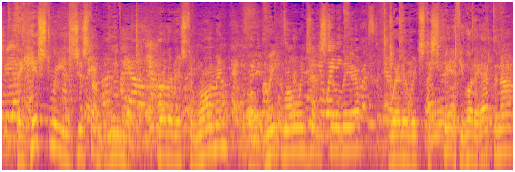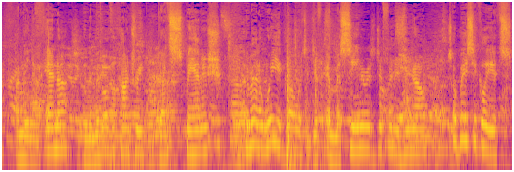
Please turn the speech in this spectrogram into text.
the history is just unbelievable. Whether it's the Roman or Greek ruins that are still there, whether it's the Span if you go to Etna, I mean uh, Enna in the middle of the country, that's Spanish. No matter where you go, it's a different. And Messina is different, as you know. So basically, it's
